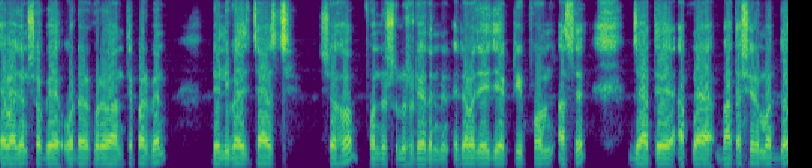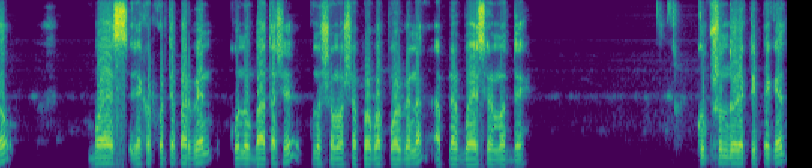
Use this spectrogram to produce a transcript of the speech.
অ্যামাজন শপে অর্ডার করেও আনতে পারবেন। ডেলিভারি চার্জ সহ পনেরো ষোলোশো টাকা দেবেন এটার মাঝে এই যে একটি ফর্ম আছে, যাতে আপনার বাতাসের মধ্যেও ভয়েস রেকর্ড করতে পারবেন, কোনো বাতাসে কোনো সমস্যা প্রভাব পড়বে না আপনার ভয়েসের মধ্যে। খুব সুন্দর একটি প্যাকেজ।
